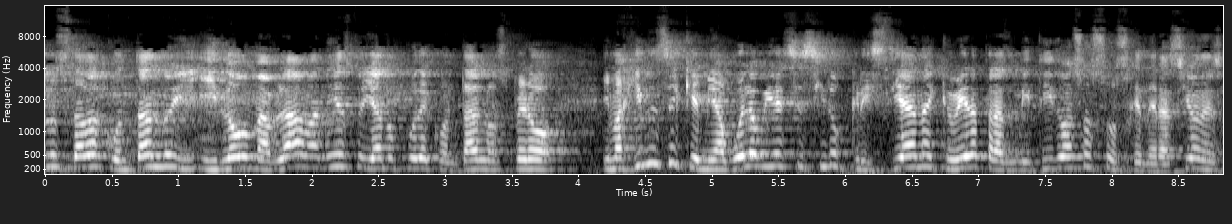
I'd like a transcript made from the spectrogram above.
los estaba contando y, luego me hablaban y esto ya no pude contarlos. Pero imagínense que mi abuela hubiese sido cristiana y que hubiera transmitido eso a sus generaciones.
